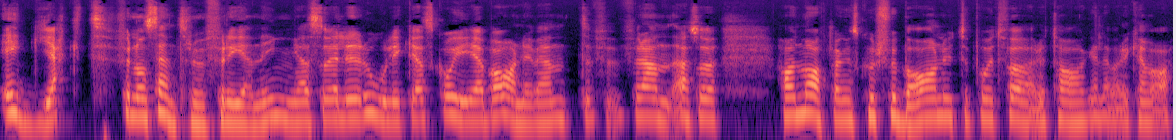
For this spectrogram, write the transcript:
äggjakt för någon centrumförening, alltså, eller olika skojiga barnevent. För, för an, alltså, ha en matlagningskurs för barn ute på ett företag eller vad det kan vara.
